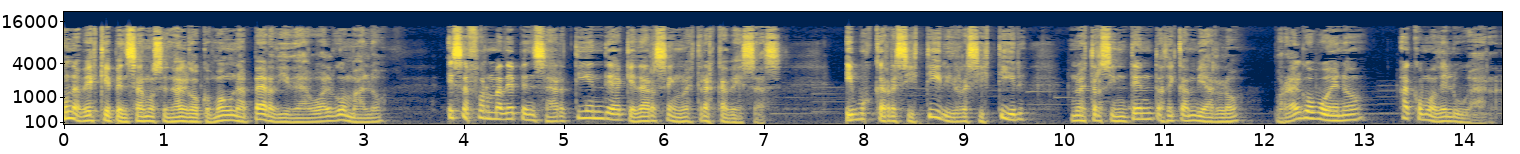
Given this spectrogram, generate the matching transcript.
Una vez que pensamos en algo como una pérdida o algo malo, esa forma de pensar tiende a quedarse en nuestras cabezas y busca resistir y resistir nuestros intentos de cambiarlo por algo bueno a como de lugar.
